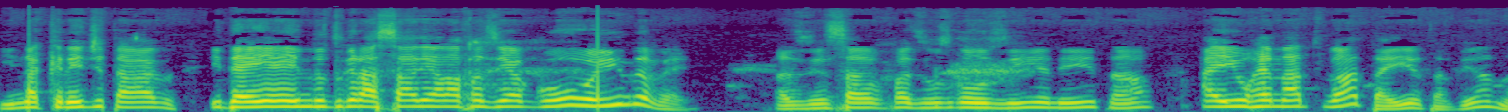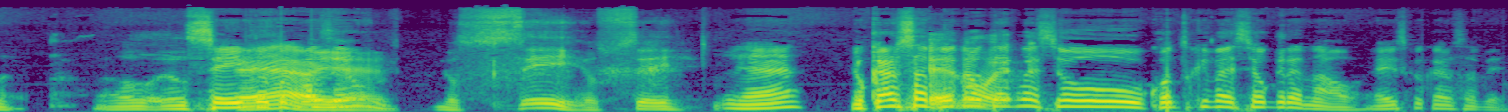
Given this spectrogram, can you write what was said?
Inacreditável. E daí ainda o desgraçado ia lá fazer gol ainda, velho. Às vezes fazia uns golzinhos ali e tal. Aí o Renato, ah, tá aí, tá vendo? Eu, eu sei o é, que eu tô é, fazendo. É. Eu sei, eu sei. É. Eu quero saber é, não, quanto é que vai ser o. Quanto que vai ser o Grenal. É isso que eu quero saber.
